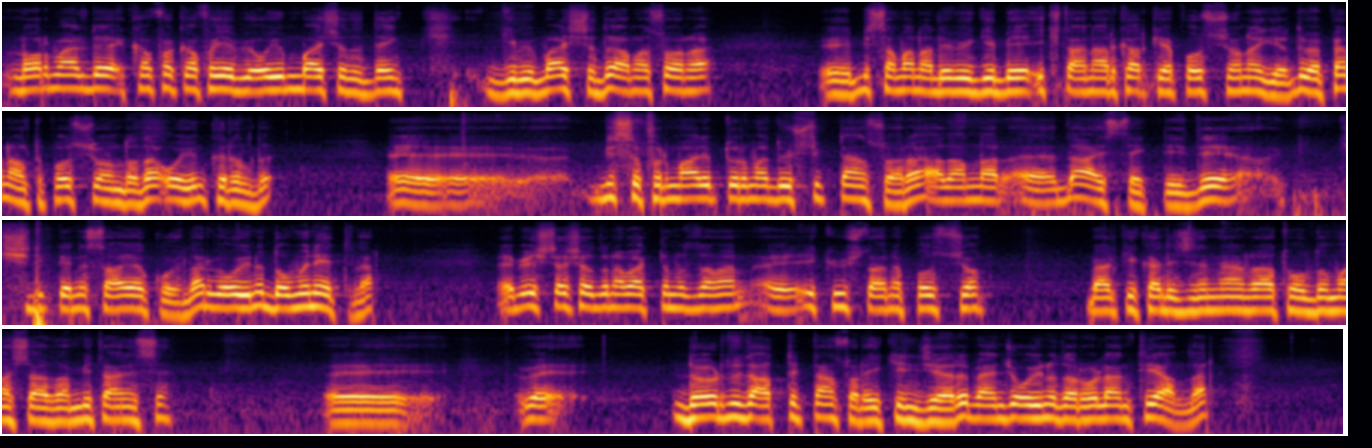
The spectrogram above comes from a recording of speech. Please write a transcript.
normalde kafa kafaya bir oyun başladı, denk gibi başladı ama sonra e, bir saman alevi gibi iki tane arka arkaya pozisyona girdi ve penaltı pozisyonunda da oyun kırıldı. E, bir sıfır mağlup duruma düştükten sonra adamlar e, daha istekliydi. Kişiliklerini sahaya koydular ve oyunu domine ettiler. E, Beşiktaş adına baktığımız zaman 2-3 tane pozisyon belki kalecinin en rahat olduğu maçlardan bir tanesi. E, ve dördü de attıktan sonra ikinci yarı bence oyunu da rolantiye aldılar.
